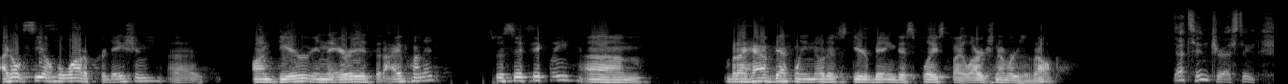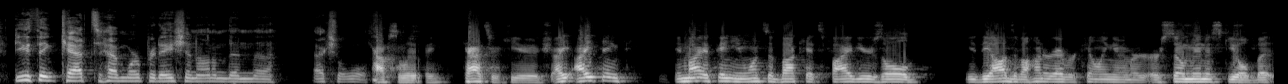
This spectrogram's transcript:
I don't see a whole lot of predation. Uh, on deer in the areas that I've hunted specifically. Um, but I have definitely noticed deer being displaced by large numbers of elk. That's interesting. Do you think cats have more predation on them than the actual wolf? Absolutely. Cats are huge. I, I think, in my opinion, once a buck hits five years old, the odds of a hunter ever killing him are, are so minuscule, but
